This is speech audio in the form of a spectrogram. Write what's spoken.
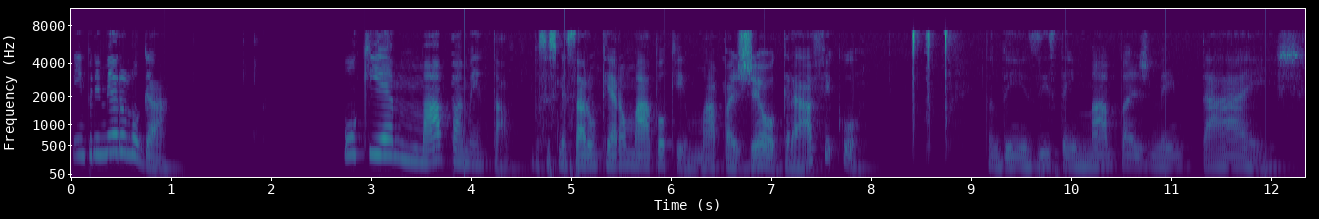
Em primeiro lugar, o que é mapa mental? Vocês pensaram que era um mapa o quê? Um mapa geográfico? Também existem mapas mentais.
